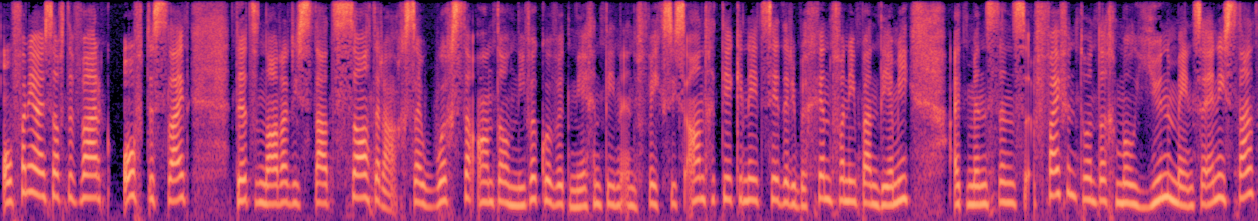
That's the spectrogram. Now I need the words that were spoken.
of van die huis af te werk of te sluit. Dit nadat die stad Saterdag sy hoogste aantal nuwe COVID-19 infeksies aangeteken het sedert die begin van die pandemie. Uit minstens 25 miljoen mense in die stad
